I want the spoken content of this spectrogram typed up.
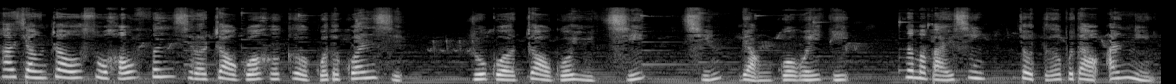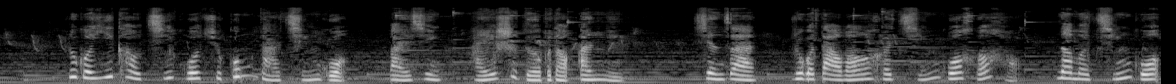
他向赵肃侯分析了赵国和各国的关系。如果赵国与齐。秦两国为敌，那么百姓就得不到安宁；如果依靠齐国去攻打秦国，百姓还是得不到安宁。现在，如果大王和秦国和好，那么秦国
